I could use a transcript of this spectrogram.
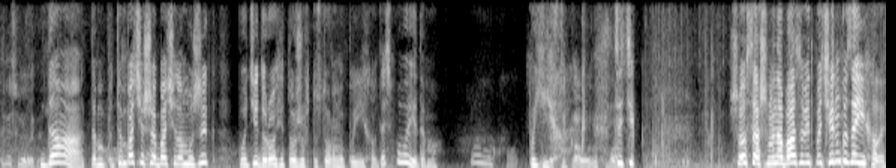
кудись виведе. Да. Тим, тим паче, що я бачила мужик, по тій дорогі теж в ту сторону поїхав. Десь повиїдемо. Це Поїхав. цікаво. Ну. Це ті... Що, Саш, ми на базу відпочинку заїхали?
